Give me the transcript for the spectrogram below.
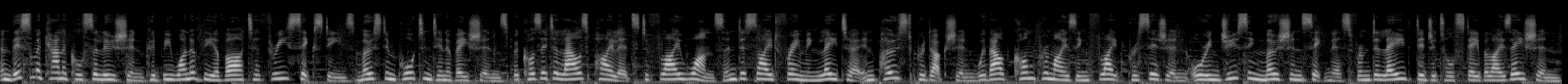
and this mechanical solution could be one of the Avata 360's most important innovations because it allows pilots to fly once and decide framing later in post-production without compromising flight precision or inducing motion sickness from delayed digital stabilization.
